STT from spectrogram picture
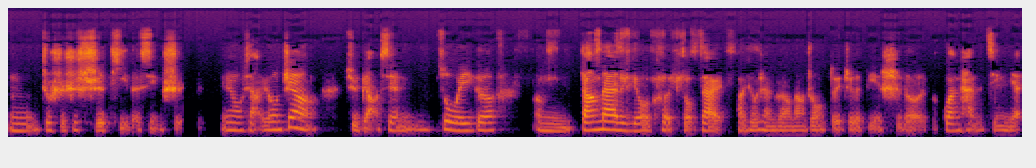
嗯就是是实体的形式。因为我想用这样去表现，作为一个嗯，当代的游客走在环球山庄当中对这个叠石的观看的经验。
